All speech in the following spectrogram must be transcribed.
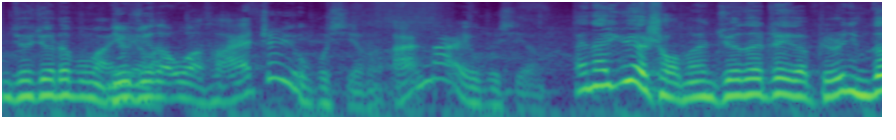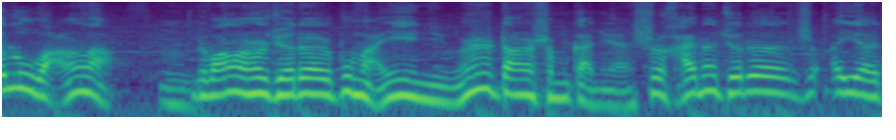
你就觉得不满意，你就觉得我操，哎这又不行，哎那又不行。哎，那乐手们觉得这个，比如你们都录完了，嗯。这王老师觉得不满意，你们是当时什么感觉？是还能觉得是哎呀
